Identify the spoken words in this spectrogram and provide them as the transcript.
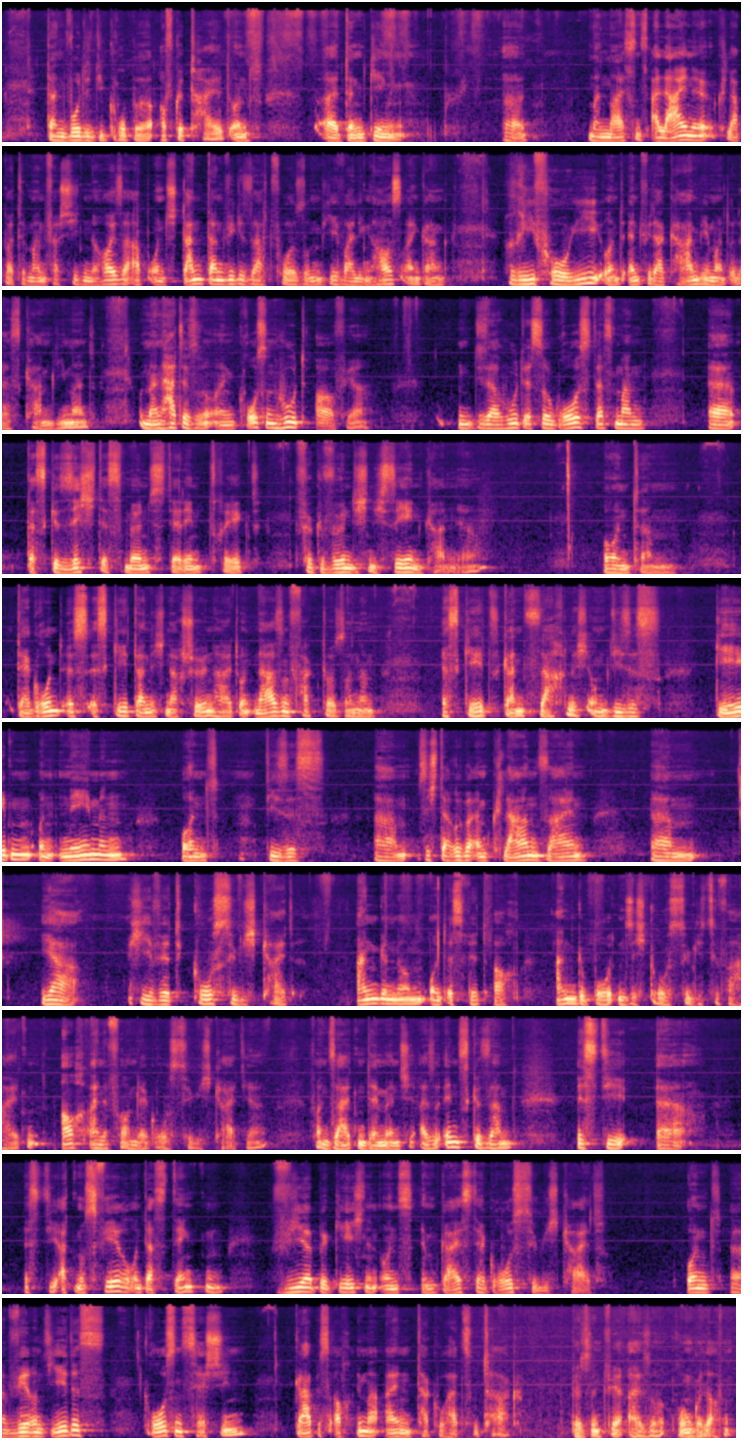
Dann wurde die Gruppe aufgeteilt und äh, dann ging äh, man meistens alleine, klapperte man verschiedene Häuser ab und stand dann, wie gesagt, vor so einem jeweiligen Hauseingang, rief Hoi und entweder kam jemand oder es kam niemand. Und man hatte so einen großen Hut auf. Ja. Und dieser Hut ist so groß, dass man äh, das Gesicht des Mönchs, der den trägt, für gewöhnlich nicht sehen kann. Ja? Und ähm, der Grund ist, es geht da nicht nach Schönheit und Nasenfaktor, sondern es geht ganz sachlich um dieses Geben und Nehmen und dieses ähm, sich darüber im Klaren sein, ähm, ja, hier wird Großzügigkeit angenommen und es wird auch angeboten, sich großzügig zu verhalten. Auch eine Form der Großzügigkeit ja, von Seiten der Mönche. Also insgesamt ist die, äh, ist die Atmosphäre und das Denken, wir begegnen uns im Geist der Großzügigkeit. Und äh, während jedes großen Session gab es auch immer einen Takuhatsu-Tag. Da sind wir also rumgelaufen.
